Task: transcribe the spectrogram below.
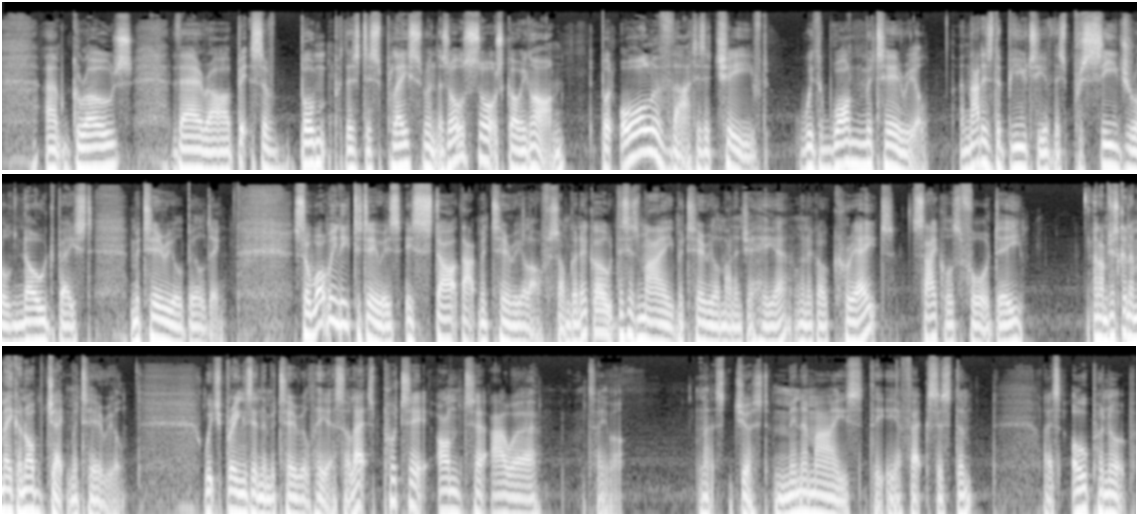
um, grows, there are bits of bump, there's displacement, there's all sorts going on. But all of that is achieved with one material. And that is the beauty of this procedural node based material building. So, what we need to do is, is start that material off. So, I'm going to go, this is my material manager here. I'm going to go create cycles 4D, and I'm just going to make an object material, which brings in the material here. So, let's put it onto our, I'll tell you what, let's just minimize the EFX system. Let's open up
